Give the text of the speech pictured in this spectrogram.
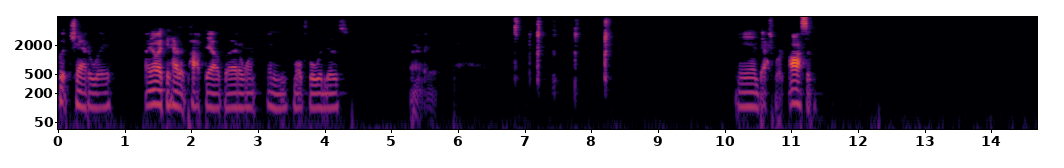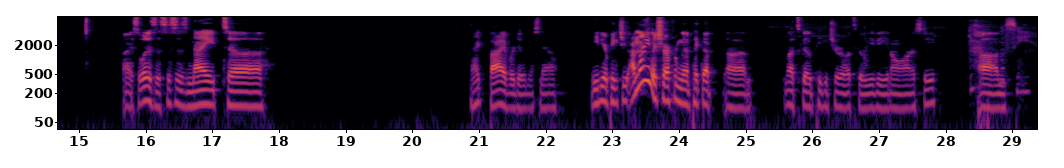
put chat away. I know I could have it popped out, but I don't want any multiple windows. Alright. And dashboard. Awesome. Alright, so what is this? This is night uh Night five we're doing this now. Eevee or Pikachu? I'm not even sure if I'm gonna pick up um, Let's Go Pikachu or Let's Go Eevee in all honesty. Um, we'll see.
